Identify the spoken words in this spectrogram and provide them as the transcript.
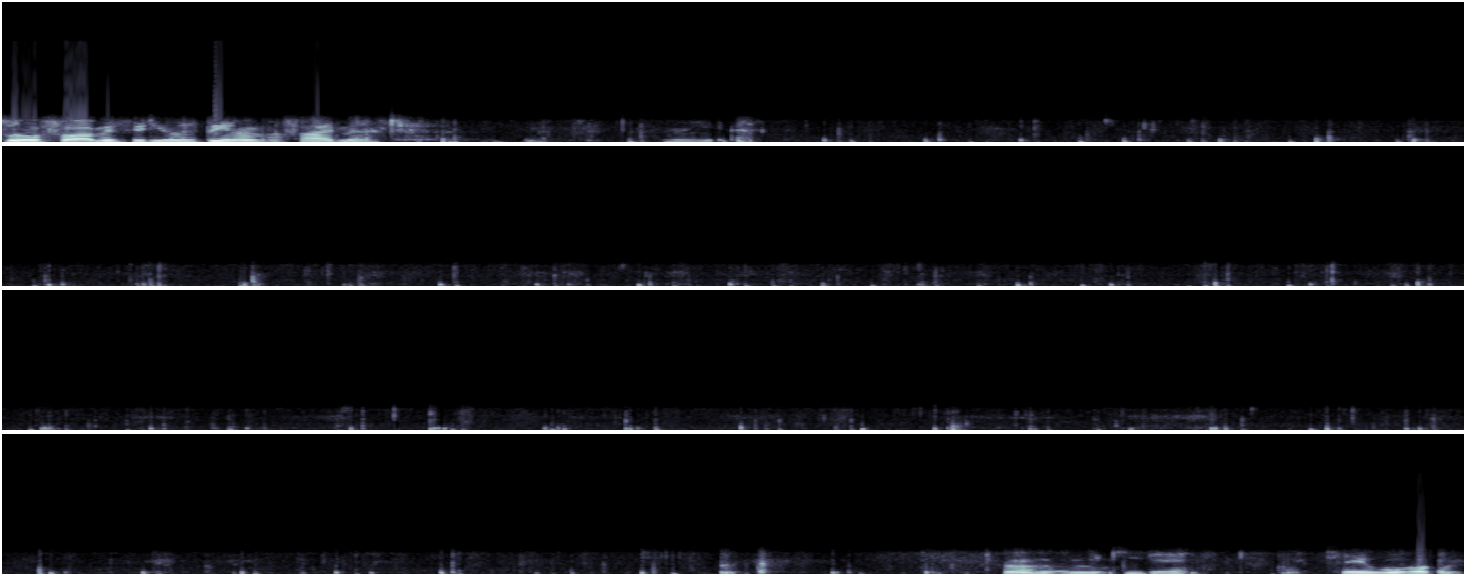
So far, my video has been on for five minutes. Right. Oh, Mickey there. Say welcome.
